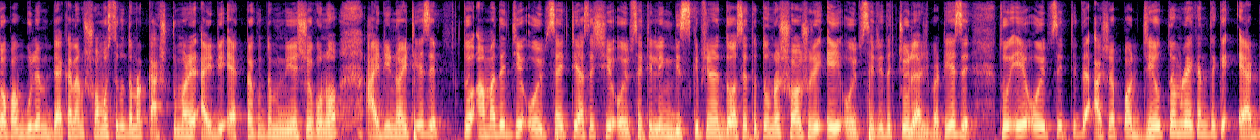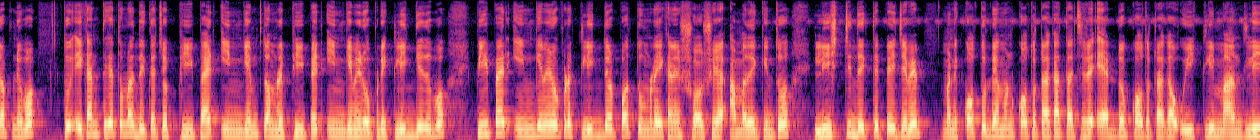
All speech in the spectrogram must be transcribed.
টপ আপগুলো আমি দেখালাম, সমস্ত কিন্তু আমার কাস্টমারের আইডি একটা কিন্তু আমি নিয়ে কোনো আইডি নয়, ঠিক আছে? তো আমাদের যে ওয়েবসাইটটি আছে, সেই ওয়েবসাইটের লিঙ্ক ডিসক্রিপশনে দেওয়া আছে, তো তোমরা সরাসরি এই ওয়েবসাইটটিতে চলে আসবা, ঠিক আছে? তো এই ওয়েবসাইটটিতে আসার পর যেহেতু আমরা এখান থেকে অ্যাডপ নেব, তো এখান থেকে তোমরা দেখতে পাচ্ছ ফ্রি ফায়ার ইন গেম তো আমরা ফ্রি ফায়ার ইন গেমের উপরে ক্লিক দিয়ে দেবো। ফ্রি ফায়ার ইন গেমের উপরে ক্লিক দেওয়ার পর তোমরা এখানে সরাসরি আমাদের কিন্তু লিস্টটি দেখতে পেয়ে যাবে। মানে কত ডায়মন্ড কত টাকা, তাছাড়া অ্যাডপ কত টাকা উইকলি মান্থলি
